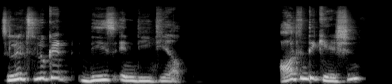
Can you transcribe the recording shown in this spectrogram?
So let's look at these in detail. Authentication.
